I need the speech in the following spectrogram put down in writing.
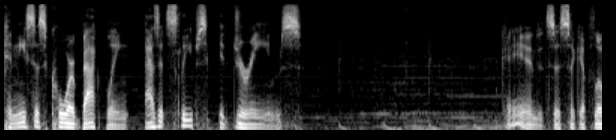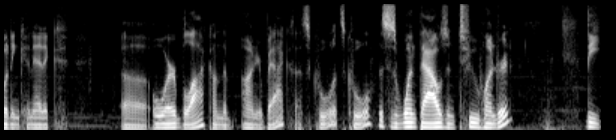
Kinesis Core back bling. As it sleeps, it dreams. Okay, and it's just like a floating kinetic uh, ore block on the on your back. That's cool. It's cool. This is one thousand two hundred. The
